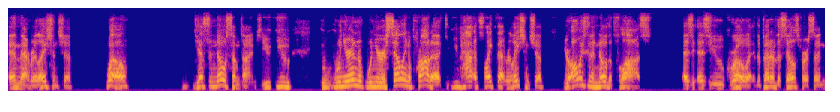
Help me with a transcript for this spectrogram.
end that relationship? Well, yes and no sometimes. You you when you're in when you're selling a product, you have it's like that relationship you're always going to know the flaws as as you grow. The better the salesperson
